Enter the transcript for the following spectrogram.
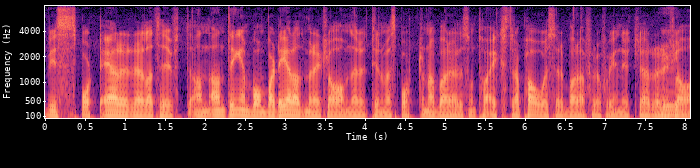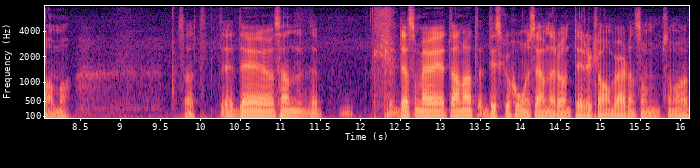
viss sport är relativt an, antingen bombarderad med reklam när till och med sporterna börjar liksom ta extra pauser bara för att få in ytterligare Mm. reklam. Och, så att det, det, och sen det, det som är ett annat diskussionsämne runt i reklamvärlden som, som, har,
